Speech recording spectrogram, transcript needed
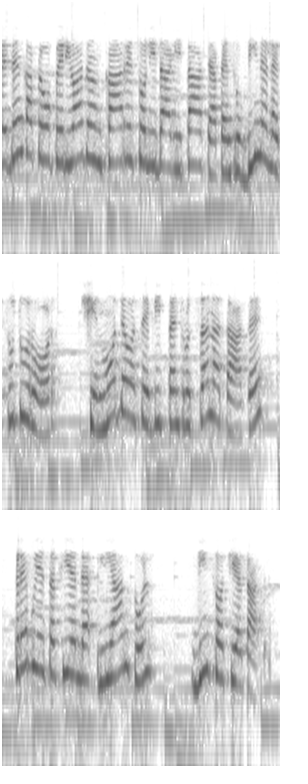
vedem ca pe o perioadă în care solidaritatea pentru binele tuturor și în mod deosebit pentru sănătate trebuie să fie liantul din societate.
